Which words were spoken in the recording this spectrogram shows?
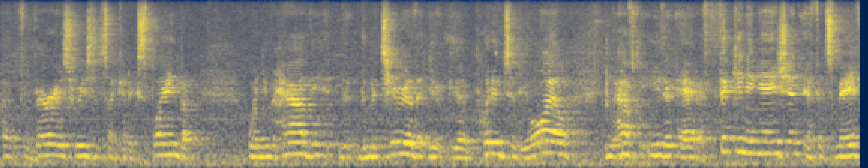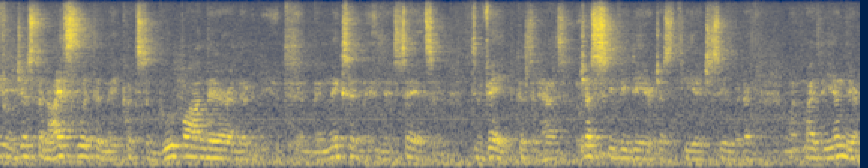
for various reasons I could explain, but when you have the, the, the material that you, you put into the oil, you have to either add a thickening agent if it's made from just an isolate and they put some goop on there and and they mix it and they say it's a, it's a vape because it has just CBD or just THC, might be in there.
